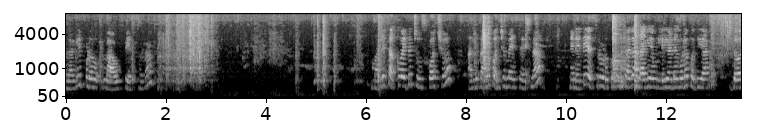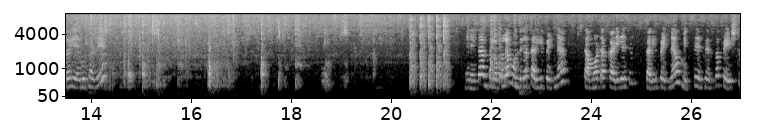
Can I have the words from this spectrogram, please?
అలాగే ఇప్పుడు లావు ఉప్పు వేస్తున్నా మళ్ళీ తక్కువైతే చూసుకోవచ్చు. అందుకని కొంచెం వేసేసిన. నేనైతే ఎసురు ఉడుకుతుంటుంది అలాగే ఉల్లిగడ్డ కూడా కొద్దిగా దూరగా ఎగుతుంది నేనైతే అంత లోపల ముందుగా తరిగి పెట్టిన టమోటా కడిగేసి తరిగి పెట్టిన మిక్సీ వేసేస్తా పేస్ట్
